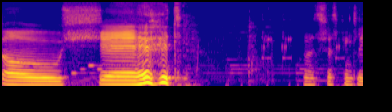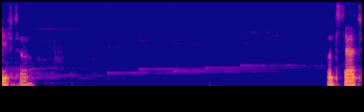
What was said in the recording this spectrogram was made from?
Oh shit. It's just pink leaf though. What's that?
